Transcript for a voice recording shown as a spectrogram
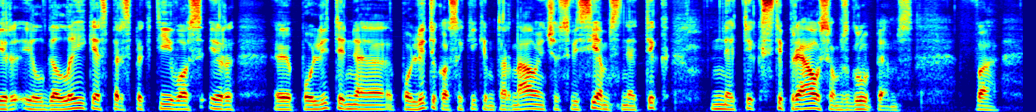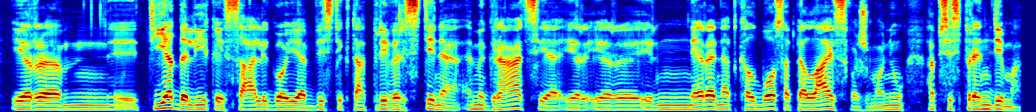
ir ilgalaikės perspektyvos, ir e, politinė, politikos, sakykime, tarnaujančios visiems, ne tik, ne tik stipriausioms grupėms. Va. Ir tie dalykai sąlygoja vis tik tą priverstinę emigraciją ir, ir, ir nėra net kalbos apie laisvą žmonių apsisprendimą.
